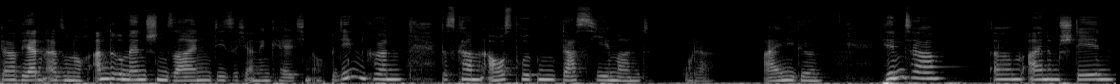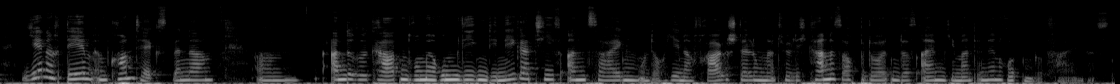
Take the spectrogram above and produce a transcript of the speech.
Da werden also noch andere Menschen sein, die sich an den Kelchen auch bedienen können. Das kann ausdrücken, dass jemand oder einige hinter ähm, einem stehen, je nachdem im Kontext, wenn da ähm, andere Karten drumherum liegen, die negativ anzeigen und auch je nach Fragestellung natürlich kann es auch bedeuten, dass einem jemand in den Rücken gefallen ist.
